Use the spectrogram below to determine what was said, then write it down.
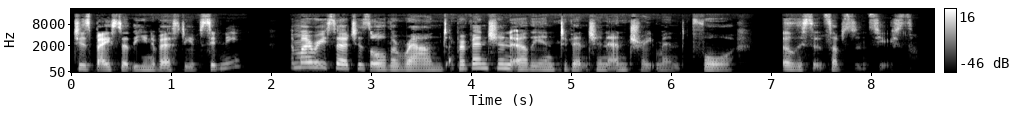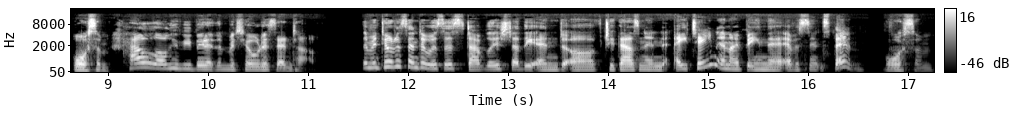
which is based at the University of Sydney. And my research is all around prevention, early intervention, and treatment for illicit substance use. Awesome. How long have you been at the Matilda Centre? The Matilda Centre was established at the end of 2018, and I've been there ever since then. Awesome.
